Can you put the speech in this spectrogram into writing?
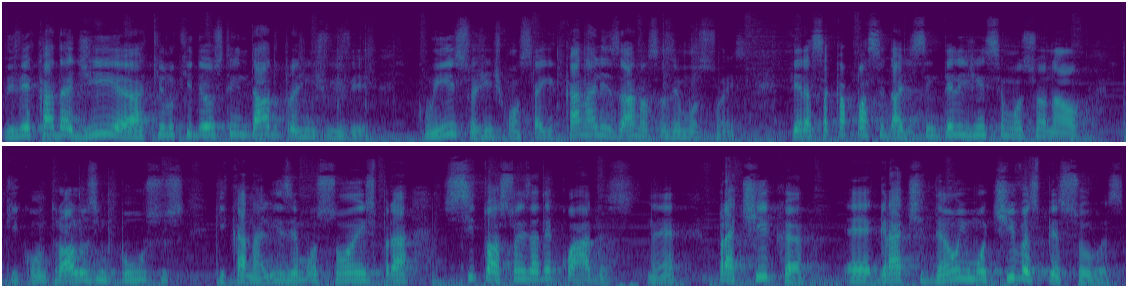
Viver cada dia aquilo que Deus tem dado para a gente viver. Com isso, a gente consegue canalizar nossas emoções, ter essa capacidade, essa inteligência emocional que controla os impulsos, que canaliza emoções para situações adequadas, né? Pratica é, gratidão e motiva as pessoas,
